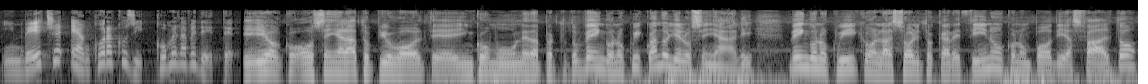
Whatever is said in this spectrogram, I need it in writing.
Invece è ancora così come la vedete. Io ho segnalato più volte in comune, dappertutto, vengono qui, quando glielo segnali, vengono qui con il solito carrettino, con un po' di asfalto,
